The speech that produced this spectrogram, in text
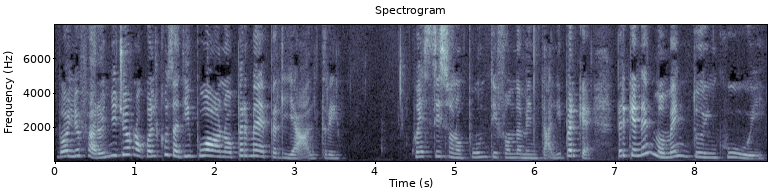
voglio fare ogni giorno qualcosa di buono per me e per gli altri. Questi sono punti fondamentali. Perché? Perché nel momento in cui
